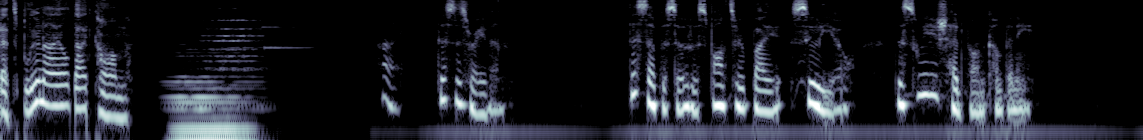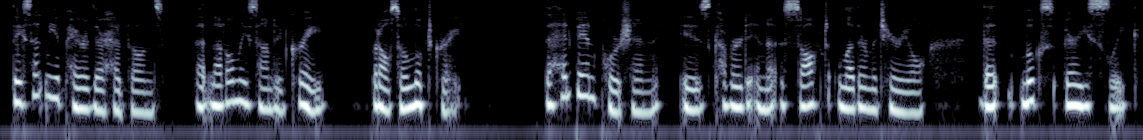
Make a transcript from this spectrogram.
That's BlueNile.com. Hi, this is Raven. This episode was sponsored by Sudio, the Swedish headphone company. They sent me a pair of their headphones that not only sounded great, but also looked great. The headband portion is covered in a soft leather material that looks very sleek.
